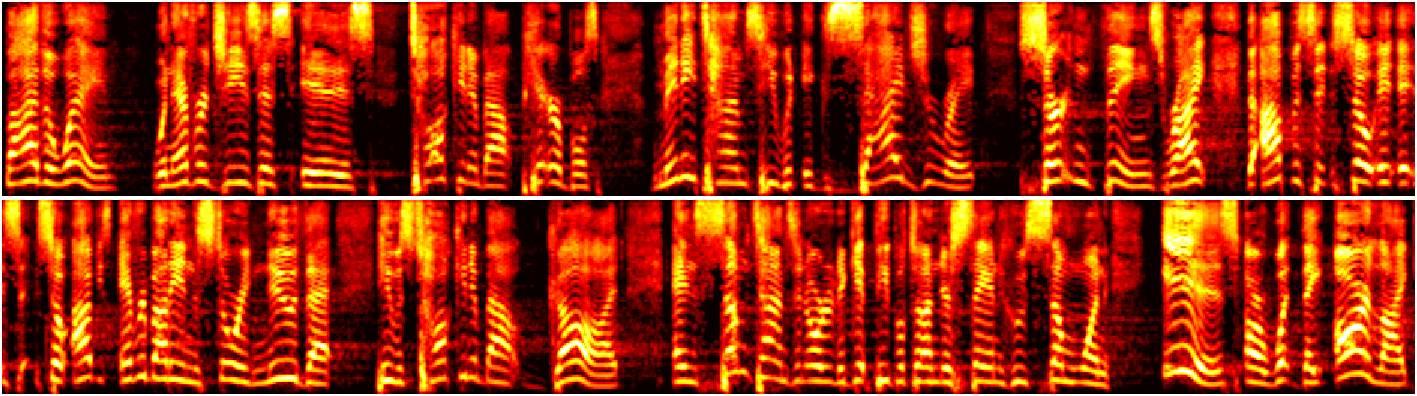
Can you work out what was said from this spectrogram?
By the way, whenever Jesus is talking about parables, many times he would exaggerate certain things, right? The opposite. So it, it's so obvious. Everybody in the story knew that he was talking about God. And sometimes in order to get people to understand who someone is or what they are like,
